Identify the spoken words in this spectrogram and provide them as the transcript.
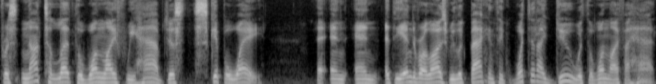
for us not to let the one life we have just skip away. And, and at the end of our lives, we look back and think, what did I do with the one life I had?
